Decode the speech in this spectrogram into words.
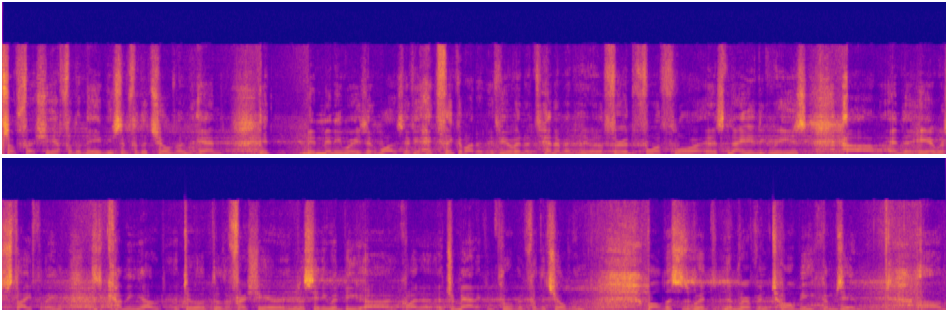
some fresh air for the babies and for the children. And it, in many ways it was. If you think about it, if you're in a tenement, you're in a third, fourth floor, and it's 90 degrees, um, and the air was stifling, coming out to, to, the fresh air in the city would be uh, quite a, a, dramatic improvement for the children. Well, this is where Reverend Tobey comes in. Um,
